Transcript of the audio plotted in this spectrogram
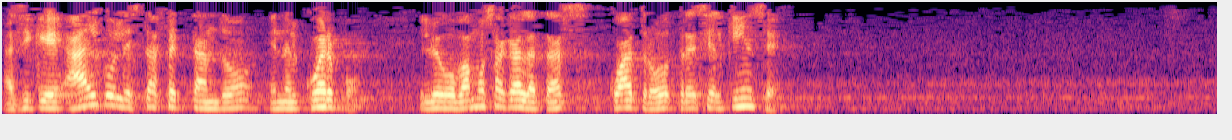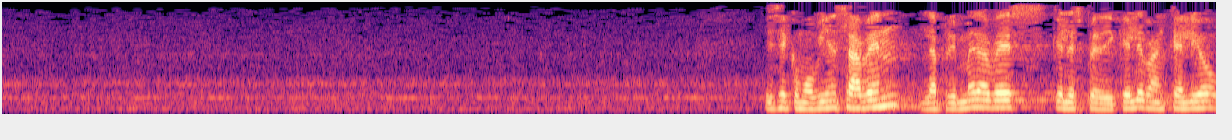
Así que algo le está afectando en el cuerpo. Y luego vamos a Gálatas 4, 13 al 15. Dice, como bien saben, la primera vez que les prediqué el Evangelio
